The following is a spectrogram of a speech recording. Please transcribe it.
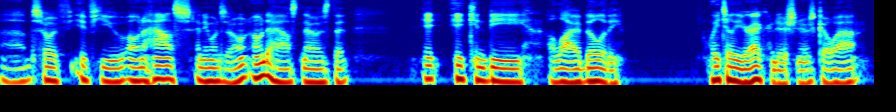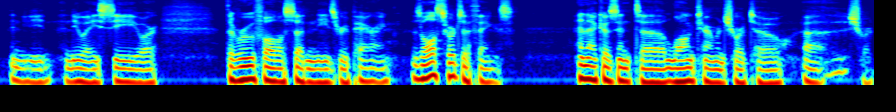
Um, so if if you own a house, anyone who's owned a house knows that it it can be a liability. Wait till your air conditioners go out and you need a new AC, or the roof all of a sudden needs repairing. There's all sorts of things, and that goes into long term and short term, uh, short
